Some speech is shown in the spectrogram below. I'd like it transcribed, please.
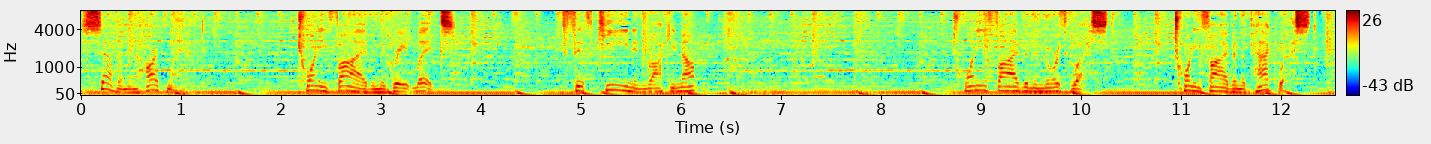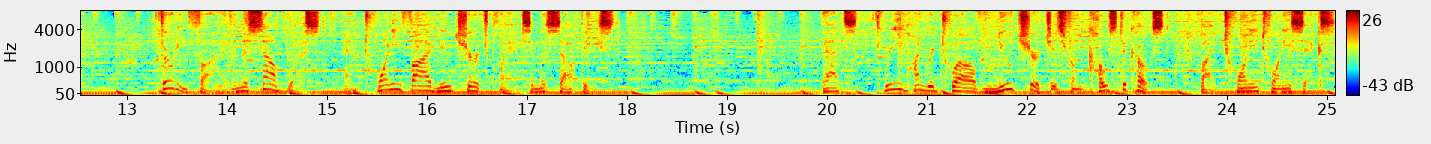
7 in Heartland, 25 in the Great Lakes, 15 in Rocky Mountain, 25 in the Northwest, 25 in the Pac West, 35 in the Southwest, and 25 new church plants in the Southeast. That's 312 new churches from coast to coast by 2026.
